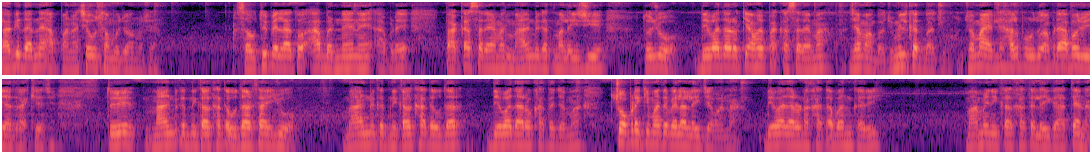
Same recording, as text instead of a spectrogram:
ભાગીદારને આપવાના છે, એવું સમજવાનું છે. સૌથી પહેલાં તો આ બંનેને આપણે પાકા સરાયમાં માલ મિલકતમાં લઈ જઈએ. તો જુઓ, દેવાદારો ક્યાં હોય પાકા સરાયમાં? જમા બાજુ, મિલકત બાજુ. જમા એટલે હાલ પૂરતું આપણે આ બાજુ યાદ રાખીએ છીએ. તો એ માલ મિલકત નિકાલ ખાતે ઉધાર થાય. જુઓ, માલ મિલકત નિકાલ ખાતે ઉધાર દેવાદારો ખાતે જમા. ચોપડે કિંમતે પહેલાં લઈ જવાના. દેવાદારોના ખાતા બંધ કરી. મામી નિકાલ ખાતે લઈ ગયા તેના.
